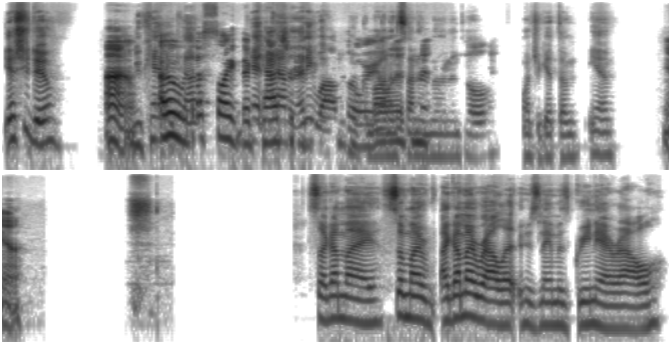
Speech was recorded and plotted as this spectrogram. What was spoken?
Yes, you do. Oh, You can't oh, encounter- that's like the catch any wild Pokemon in Sun and? Moon until once you get them. Yeah. Yeah. So I got my so my I got my Rowlet whose name is Green Air Owl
